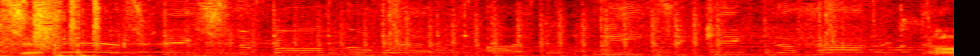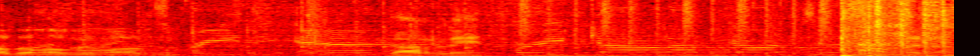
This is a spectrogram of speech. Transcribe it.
Bitti. Sağdan alıyorum abi. Darlene. Aynen.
